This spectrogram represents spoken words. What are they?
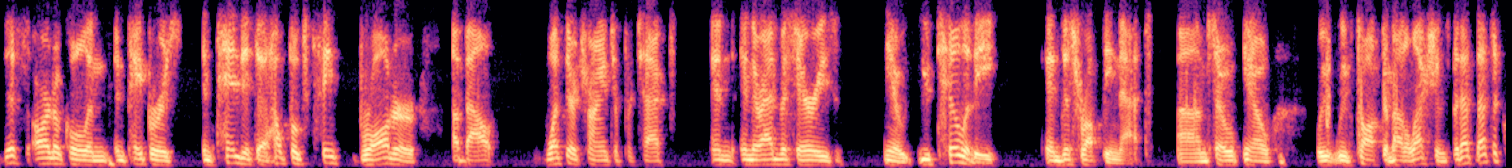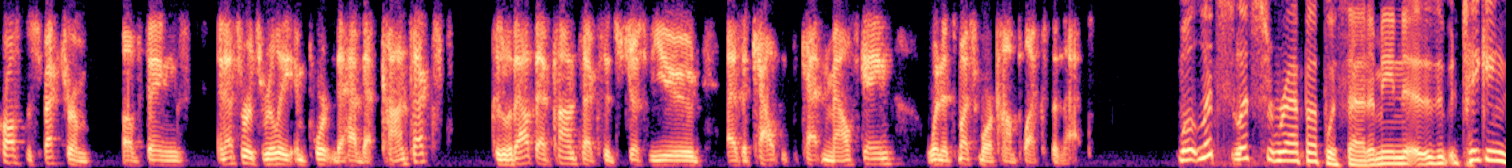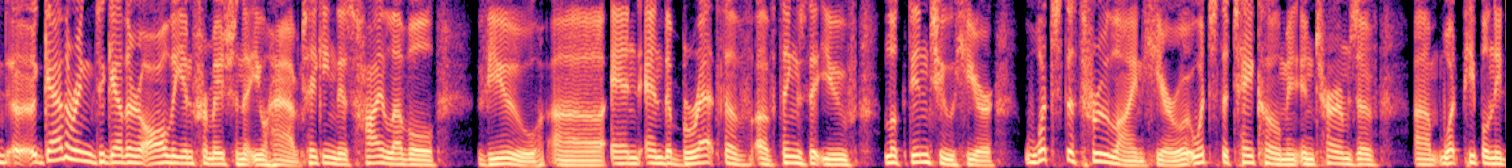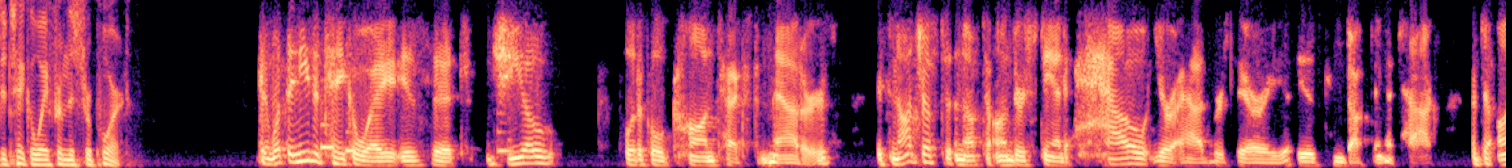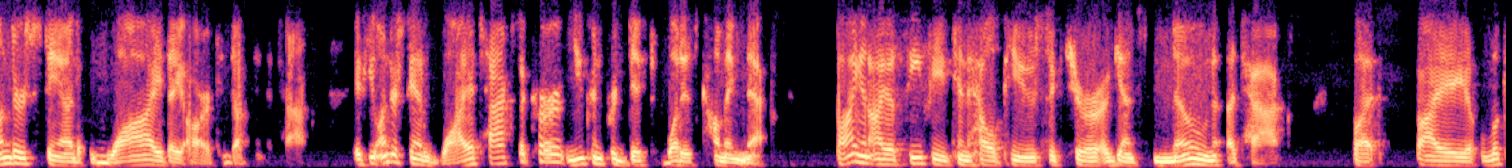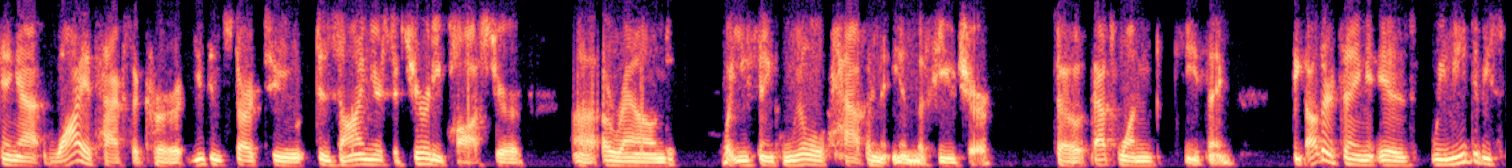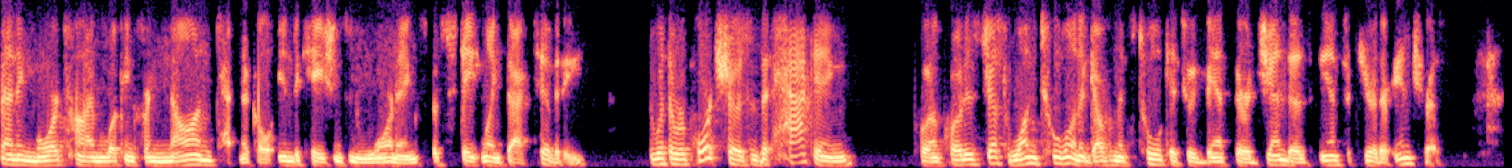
this article and, and paper is intended to help folks think broader about what they're trying to protect and, and their adversaries, you know, utility and disrupting that. Um, so, you know, we, we've talked about elections, but that, that's across the spectrum of things. And that's where it's really important to have that context. Because without that context, it's just viewed as a cat and mouse game when it's much more complex than that. Well, let's let's wrap up with that. I mean, uh, taking uh, gathering together all the information that you have, taking this high level view uh, and and the breadth of of things that you've looked into here. What's the through line here? What's the take home in, in terms of um, what people need to take away from this report? And what they need to take away is that geopolitical context matters it's not just enough to understand how your adversary is conducting attacks, but to understand why they are conducting attacks. If you understand why attacks occur, you can predict what is coming next. Buying an IOC feed can help you secure against known attacks, but by looking at why attacks occur, you can start to design your security posture uh, around what you think will happen in the future. So that's one key thing. The other thing is we need to be spending more time looking for non technical indications and warnings of state linked activity. What the report shows is that hacking, quote unquote, is just one tool in a government's toolkit to advance their agendas and secure their interests.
